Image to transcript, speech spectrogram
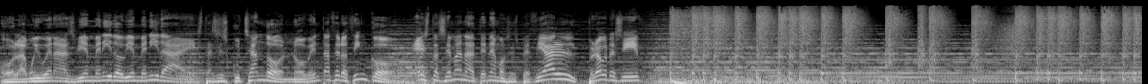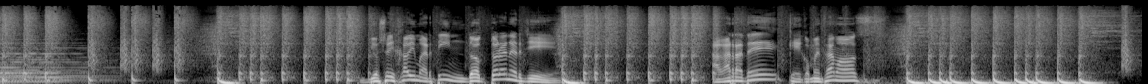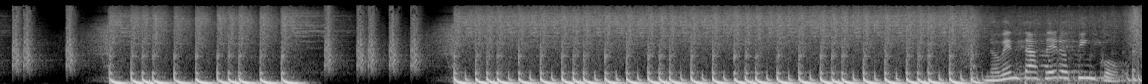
Hola, muy buenas, bienvenido, bienvenida. Estás escuchando 9005. Esta semana tenemos especial Progressive. Yo soy Javi Martín, Doctor Energy. Agárrate, que comenzamos. 05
